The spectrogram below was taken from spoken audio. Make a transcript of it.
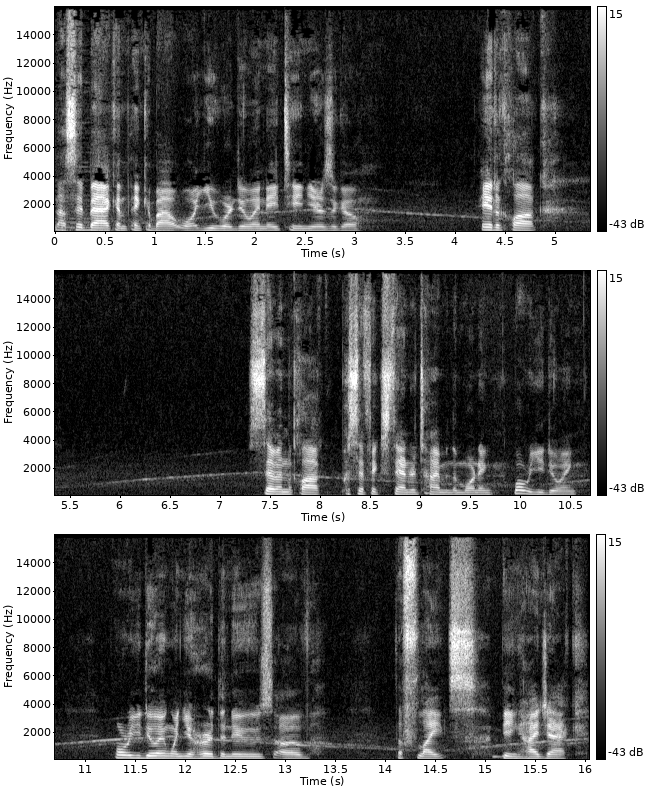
Now sit back and think about what you were doing 18 years ago. 8 o'clock, 7 o'clock Pacific Standard Time in the morning. What were you doing? What were you doing when you heard the news of the flights being hijacked?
